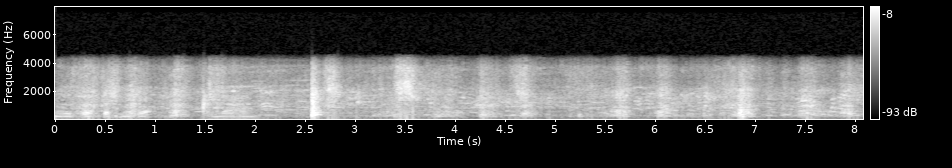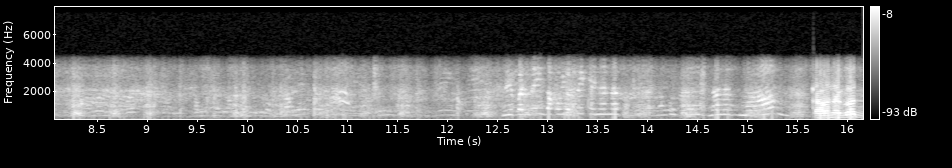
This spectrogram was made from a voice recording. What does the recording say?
May focus na sa tindahan. Kau na good.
